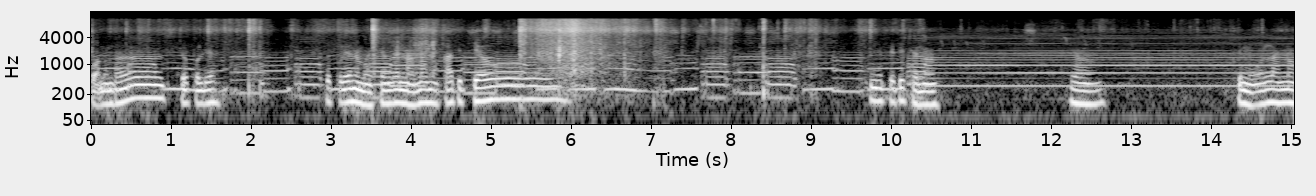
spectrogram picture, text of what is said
bọn nó đó cho polia cho polia là mà xem cái nào nó mà cá tiếp theo như cái tiếp theo nó rồi cái muốn lan nó.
